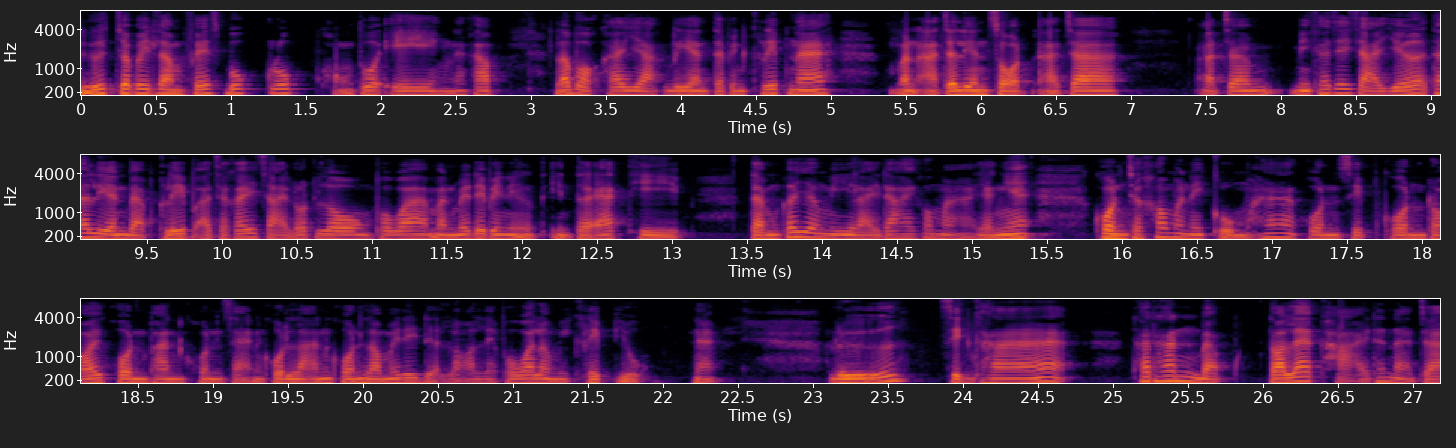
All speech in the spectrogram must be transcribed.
หรือจะไปทำ Facebook กลุ่มของตัวเองนะครับ แล้วบอกใครอยากเรียนแต่เป็นคลิปนะ มันอาจจะเรียนสดอาจจะอาจจะมีค่าใช้จ่ายเยอะ ถ้าเรียนแบบคลิปอาจจะค่าใช้จ่ายลดลง เพราะว่ามันไม่ได้เป็นinteractive แต่มันก็ยังมีรายได้เข้ามา อย่างเงี้ย คนจะเข้ามาในกลุ่ม 5 คน 10 คนร้อยคนพันคนแสนคนล้านคนเราไม่ได้เดือดร้อนเลย เพราะว่าเรามีคลิปอยู่นะหรือสินค้า ถ้าท่านแบบตอนแรกขายท่านอาจจะ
